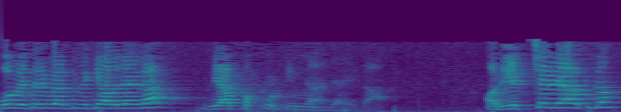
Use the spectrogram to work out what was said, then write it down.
वो व्यतिरिक व्याप्ति में क्या हो जाएगा? व्यापक कोटि में आ जाएगा। और यच्च व्यापक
